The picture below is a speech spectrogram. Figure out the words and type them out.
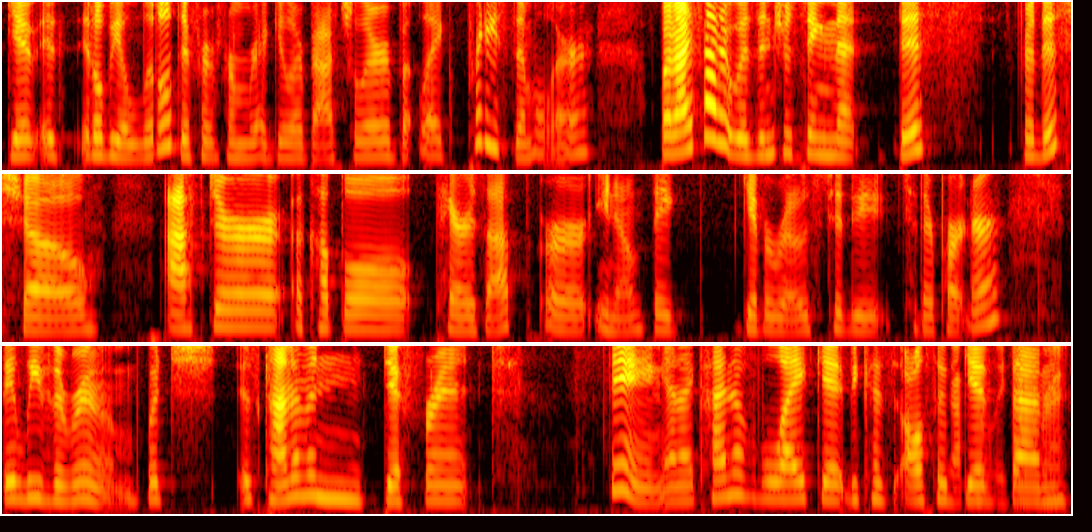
give it. It'll be a little different from regular Bachelor, but like pretty similar. But I thought it was interesting that this for this show, after a couple pairs up, or you know, they give a rose to the to their partner, they leave the room, which is kind of a different thing and I kind of like it because it also Definitely gives them different.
